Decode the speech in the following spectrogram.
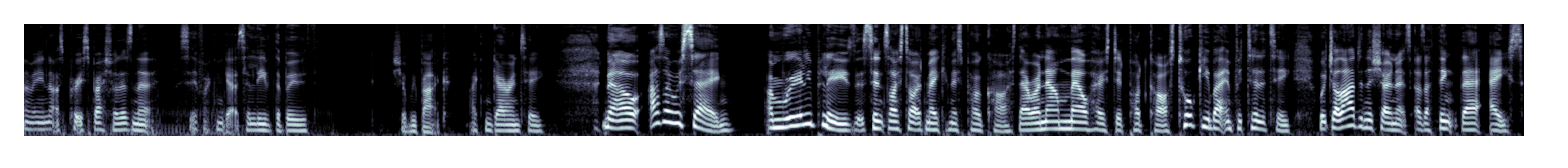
I mean, that's pretty special, isn't it? Let's see if I can get her to leave the booth. She'll be back, I can guarantee. Now, as I was saying, I'm really pleased that since I started making this podcast, there are now male hosted podcasts talking about infertility, which I'll add in the show notes as I think they're ace.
